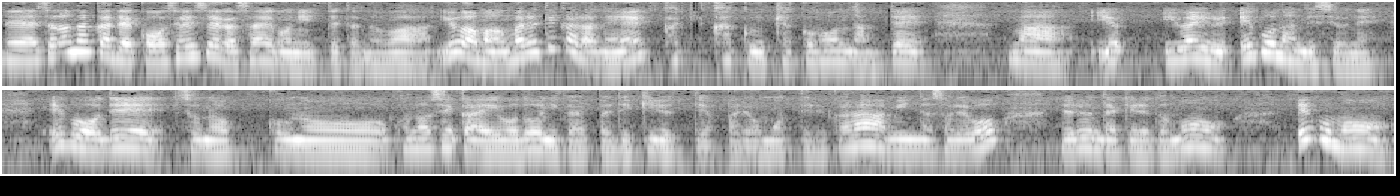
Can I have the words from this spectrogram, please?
でその中でこう先生が最後に言ってたのは要はまあ生まれてからね書く脚本なんてまあいわゆるエゴなんですよね。エゴでそのこのこの世界をどうにかやっぱりできるってやっぱり思ってるからみんなそれをやるんだけれどもエゴも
